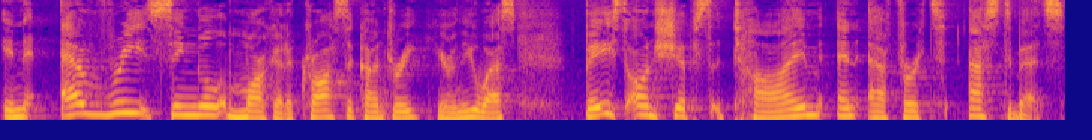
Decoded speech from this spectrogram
in every single market across the country here in the US based on Shipt's time and effort estimates.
